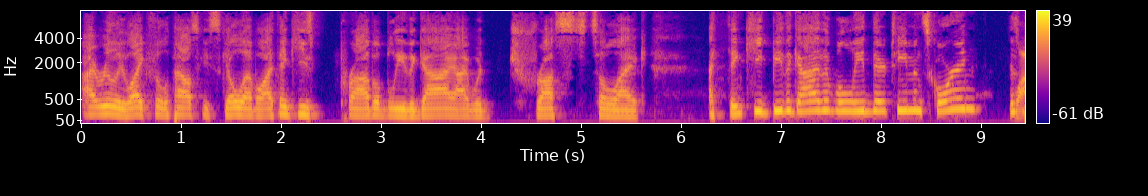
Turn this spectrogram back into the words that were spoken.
I really like Filipowski's skill level. I think he's probably the guy I would trust to like, I think he'd be the guy that will lead their team in scoring. is my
